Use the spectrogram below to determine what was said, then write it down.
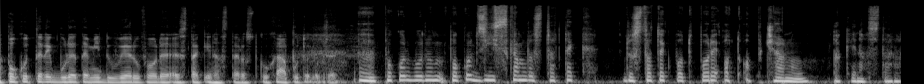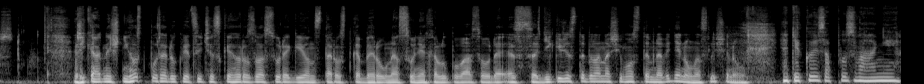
A pokud tedy budete mít důvěru v ODS, tak i na starostku. Chápu to dobře. Eh, pokud, budu, pokud získám dostatek, dostatek podpory od občanů, tak i na starostku. Říká dnešní host pořadu k věci Českého rozhlasu Region starostka Berouna Sonja Chalupová z ODS. Díky, že jste byla naším hostem na viděnou, naslyšenou. Já děkuji za pozvání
